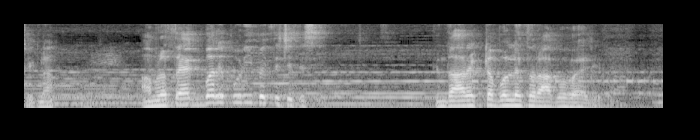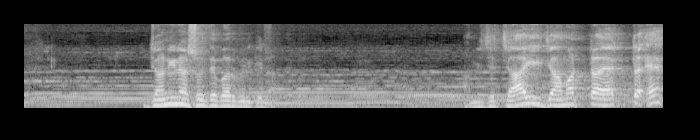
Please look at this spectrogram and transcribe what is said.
ঠিক না? আমরা তো একবারে পড়ি পেতে চেতেছি কিন্তু আরেকটা বললে তো রাগও হয়ে যাবে। জানি না সইতে পারবেন কিনা। আমি যে চাই যে আমারটা একটা এক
